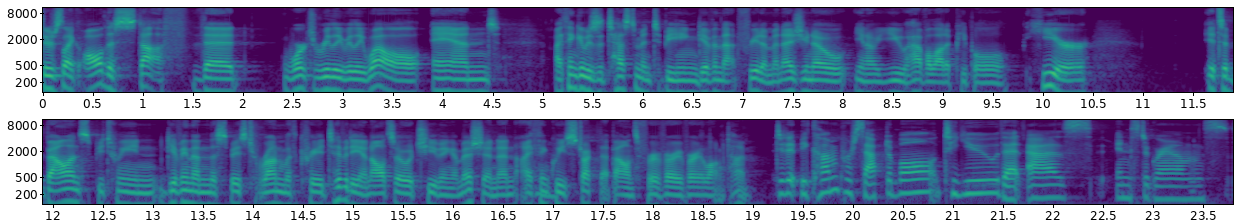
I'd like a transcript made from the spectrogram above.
there's like all this stuff that worked really, really well. And I think it was a testament to being given that freedom. And as you know, you know, you have a lot of people here. It's a balance between giving them the space to run with creativity and also achieving a mission. And I think mm-hmm. we struck that balance for a very, very long time. Did it become perceptible to you that as Instagram's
